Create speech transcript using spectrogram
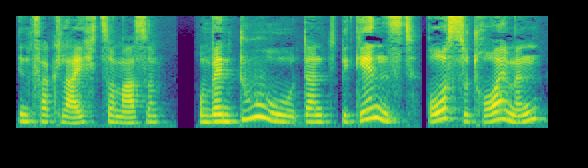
im Vergleich zur Masse. Und wenn du dann beginnst, groß zu träumen,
